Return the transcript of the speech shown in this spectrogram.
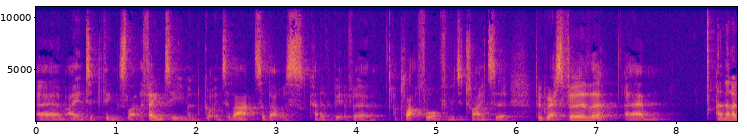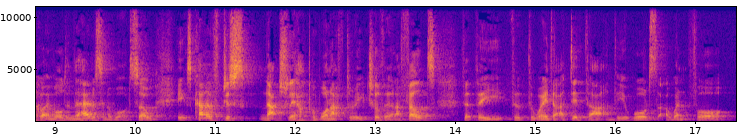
um, I entered things like the Fame team and got into that. So that was kind of a bit of a, a platform for me to try to progress further. Um, and then I got involved in the Hairdressing Award. So it's kind of just naturally happened one after each other. And I felt that the, the, the way that I did that and the awards that I went for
